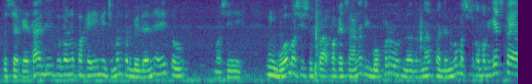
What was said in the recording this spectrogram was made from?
Terus ya kayak tadi itu kan lo pakai ini. Cuman perbedaannya itu masih gua masih suka pakai celana di bawah perut nggak tahu kenapa. Dan gua masih suka pakai gesper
